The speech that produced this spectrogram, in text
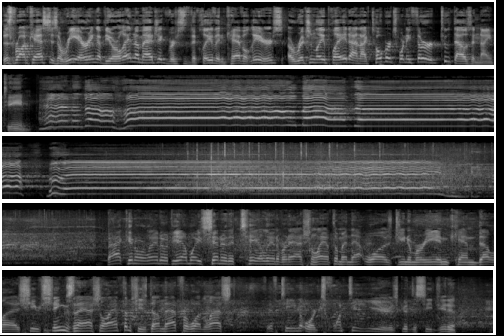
This broadcast is a re airing of the Orlando Magic versus the Cleveland Cavaliers, originally played on October 23rd, 2019. And the home of the brave. Back in Orlando at the Amway Center, the tail end of our national anthem, and that was Gina Marie Incandela. As she sings the national anthem, she's done that for what, last 15 or 20 years. Good to see Gina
